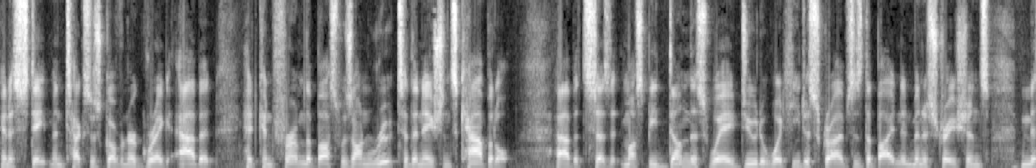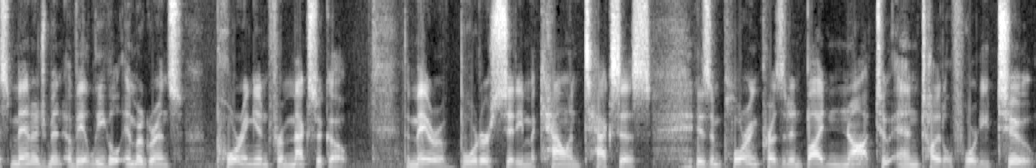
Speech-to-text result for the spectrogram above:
In a statement, Texas Governor Greg Abbott had confirmed the bus was en route to the nation's capital. Abbott says it must be done this way due to what he describes as the Biden administration's mismanagement of illegal immigrants pouring in from Mexico. The mayor of border city McAllen, Texas, is imploring President Biden not to end Title 42.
